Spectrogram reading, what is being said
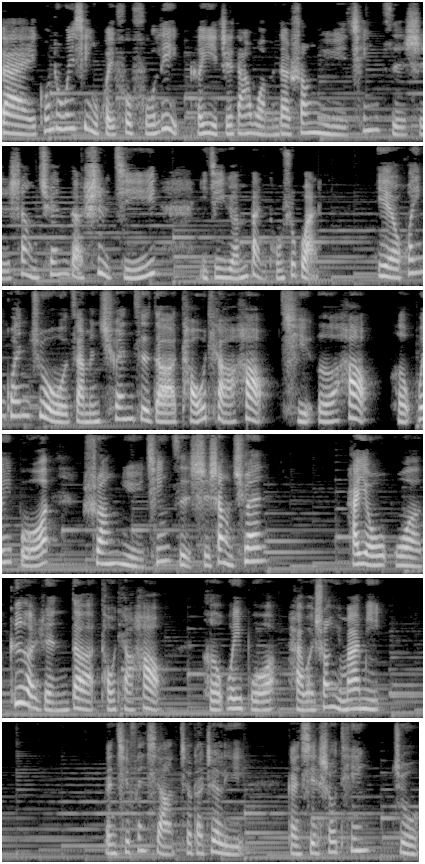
在公众微信回复“福利”，可以直达我们的双语亲子时尚圈的市集以及原版图书馆。也欢迎关注咱们圈子的头条号、企鹅号和微博“双语亲子时尚圈”，还有我个人的头条号和微博“海外双语妈咪”。本期分享就到这里，感谢收听，祝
